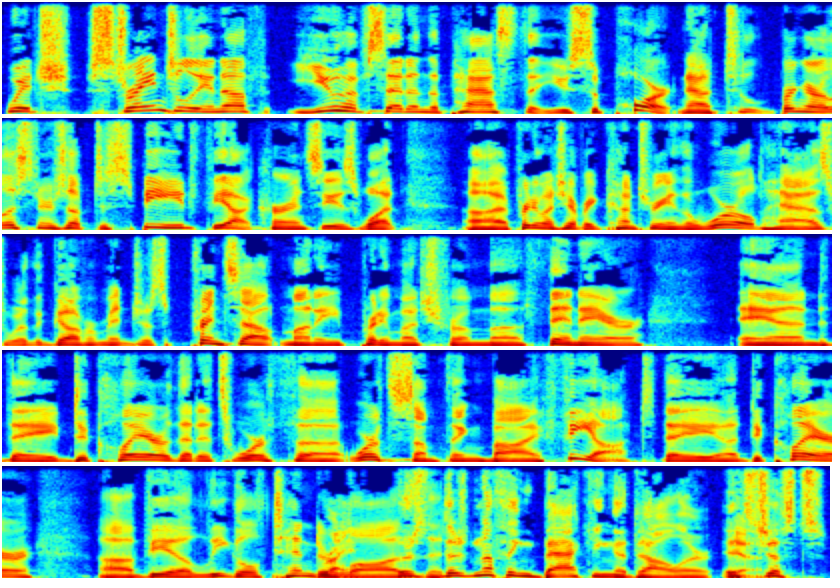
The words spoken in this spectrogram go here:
Which, strangely enough, you have said in the past that you support. Now, to bring our listeners up to speed, fiat currency is what uh, pretty much every country in the world has, where the government just prints out money pretty much from uh, thin air and they declare that it's worth uh, worth something by fiat. They uh, declare uh, via legal tender Right. laws. There's, that- there's nothing backing a dollar. It's Yeah. just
